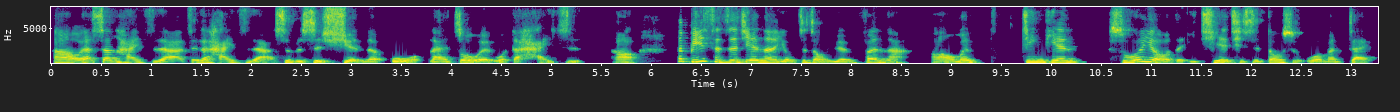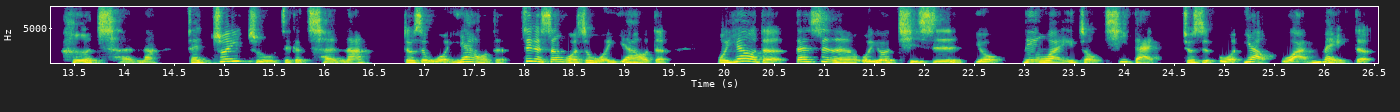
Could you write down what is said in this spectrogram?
啊，我要生孩子啊，这个孩子啊，是不是选了我来作为我的孩子？好，那彼此之间呢，有这种缘分呐。啊，我们今天所有的一切，其实都是我们在合成呐，在追逐这个成呐，就是我要的这个生活是我要的。我要的，但是呢，我又其实有另外一种期待，就是我要完美的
